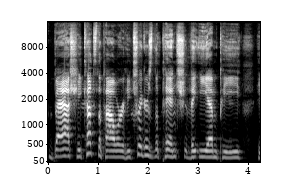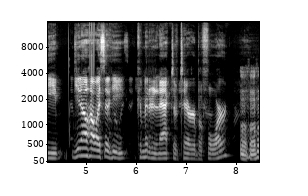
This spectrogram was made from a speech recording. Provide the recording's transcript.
Bash he cuts the power. He triggers the pinch, the EMP. He, you know how I said he committed an act of terror before. Mm-hmm.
